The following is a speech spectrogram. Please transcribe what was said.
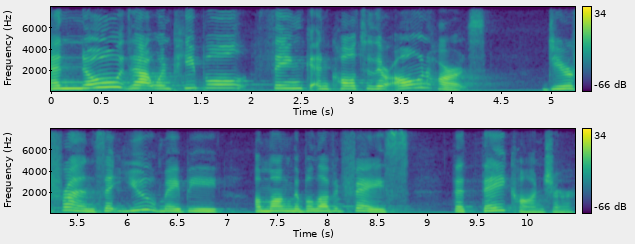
And know that when people think and call to their own hearts, dear friends, that you may be among the beloved face that they conjure.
